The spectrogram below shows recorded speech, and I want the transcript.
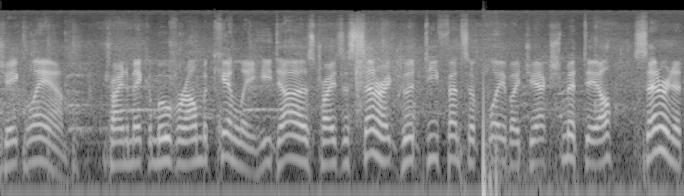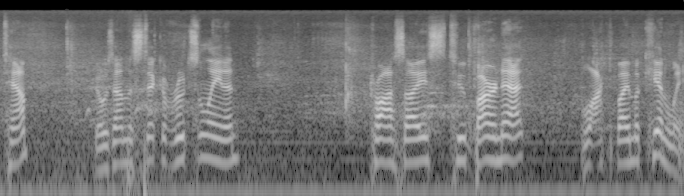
Jake Lamb trying to make a move around McKinley. He does. Tries to center it. Good defensive play by Jack Schmidtdale. Centering attempt. Goes on the stick of Ruotsalainen. Cross ice to Barnett. Blocked by McKinley.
